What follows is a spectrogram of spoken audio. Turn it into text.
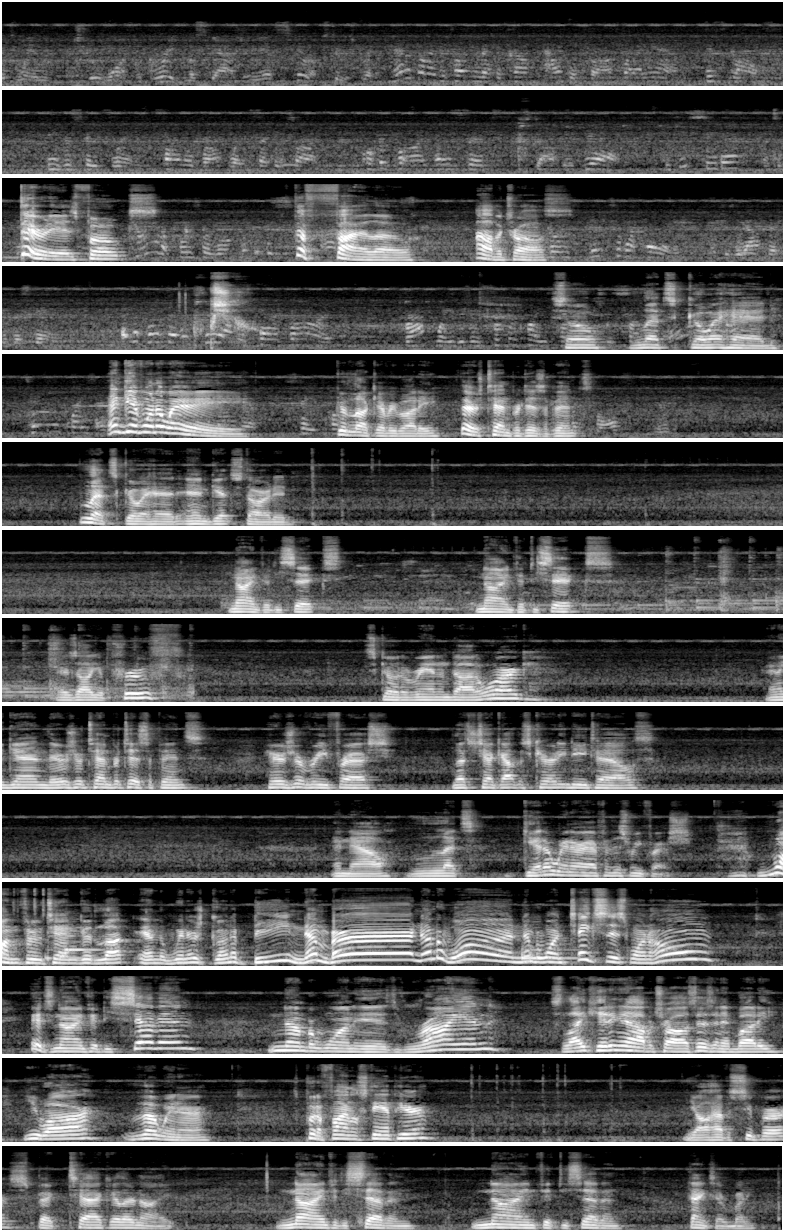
Knights win 2-1. A great mustache, and he has stirrups too. It's great. Never thought I'd be talking about the top albatross, but I am. Disc golf. Beaver State Fling. Final Brathwaite, second shot. Par five, hole six. Stop it. Yeah. Did you see that? There it is, folks. Kind of a closer look. Look at this. The Philo Albatross. Goes into the hole, which is the object of this game. As opposed to the two on par five. Brathwaite is in second place. So let's go ahead and give one away. Good luck, everybody. There's 10 participants. Let's go ahead and get started. Nine fifty six. Nine fifty six. There's all your proof. Let's go to random.org. And again, there's your 10 participants. Here's your refresh. Let's check out the security details. And now let's get a winner after this refresh. 1 through 10, good luck. And the winner's gonna be number number 1. Number 1 takes this one home. It's 957. Number 1 is Ryan. It's like hitting an albatross, isn't it, buddy? You are the winner. Let's put a final stamp here. Y'all have a super spectacular night. 957. 957. Thanks, everybody.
